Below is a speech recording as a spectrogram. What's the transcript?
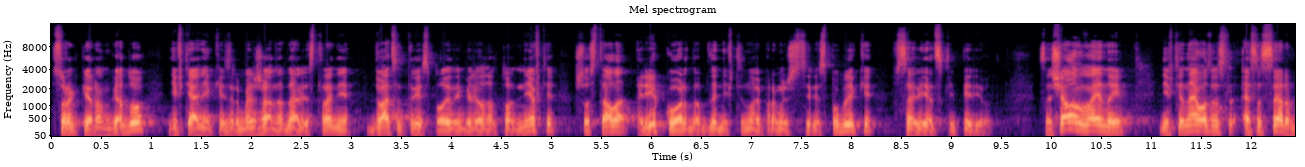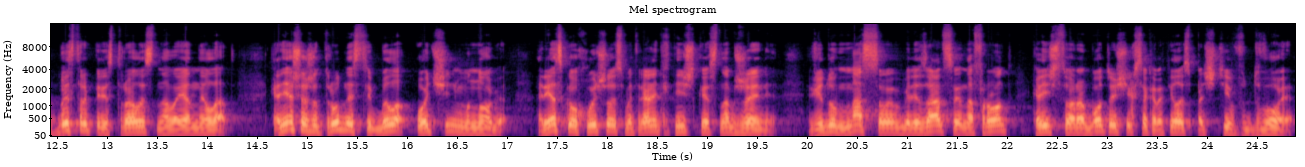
В 1941 году нефтяники Азербайджана дали стране 23,5 миллиона тонн нефти, что стало рекордом для нефтяной промышленности республики в советский период. С началом войны нефтяная отрасль СССР быстро перестроилась на военный лад. Конечно же, трудностей было очень много. Резко ухудшилось материально-техническое снабжение. Ввиду массовой мобилизации на фронт количество работающих сократилось почти вдвое.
